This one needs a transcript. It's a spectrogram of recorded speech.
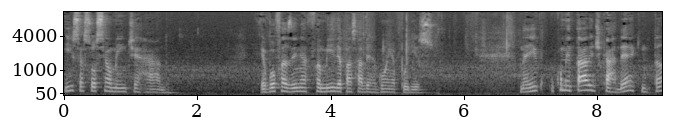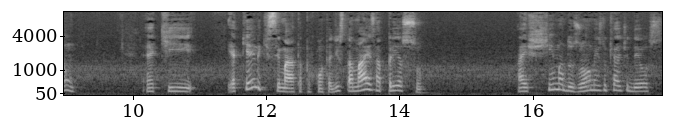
isso é socialmente errado. Eu vou fazer minha família passar vergonha por isso. Né? E o comentário de Kardec, então, é que aquele que se mata por conta disso dá mais apreço a estima dos homens do que a de Deus,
